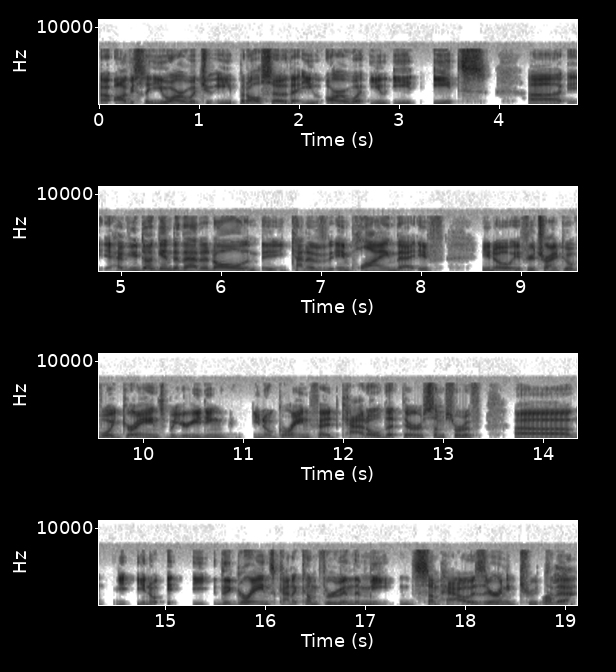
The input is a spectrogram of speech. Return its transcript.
obviously you are what you eat, but also that you are what you eat eats. Uh, have you dug into that at all? Kind of implying that if you know if you're trying to avoid grains, but you're eating you know grain-fed cattle, that there's some sort of uh, you, you, know it, the grains kind of come through in the meat somehow. Is there any truth to that?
